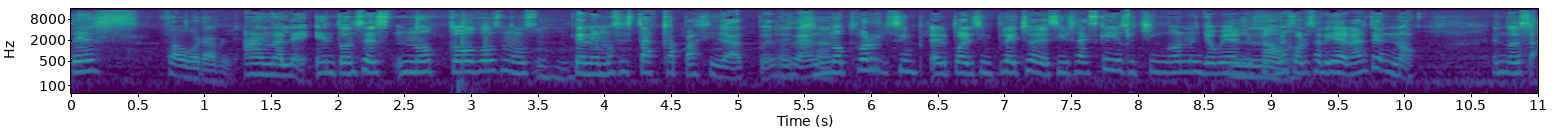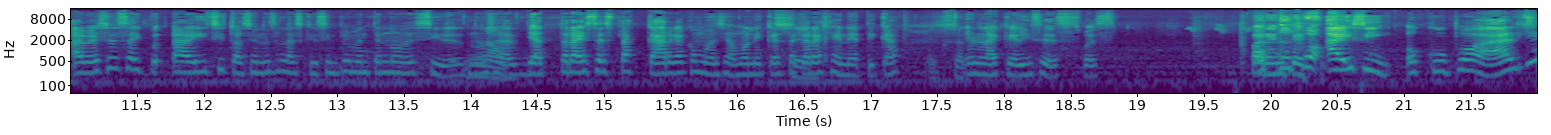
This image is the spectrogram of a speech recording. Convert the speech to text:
desfavorable. Ándale, entonces no todos nos tenemos esta capacidad, pues, o sea, no por, por el simple hecho de decir, sabes que yo soy chingón, yo voy a elegir No. mejor salir adelante, no. Entonces, a veces hay, cu- hay situaciones en las que simplemente no decides, ¿no? No. O sea, ya traes esta carga, como decía Mónica, esta Sí. carga genética, Exacto. en la que dices, pues, Paréntesis. ocupo, ahí sí, ocupo a alguien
